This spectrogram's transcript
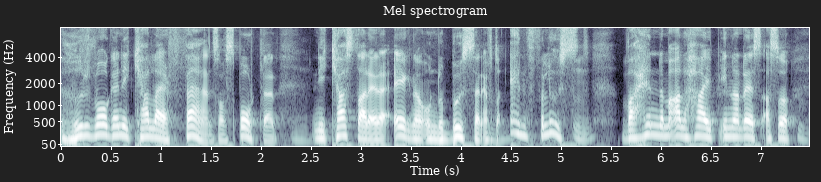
hur vågar ni kalla er fans av sporten? Mm. Ni kastar era egna under bussen efter en förlust. Vad hände med all hype innan dess? Alltså, Mm.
